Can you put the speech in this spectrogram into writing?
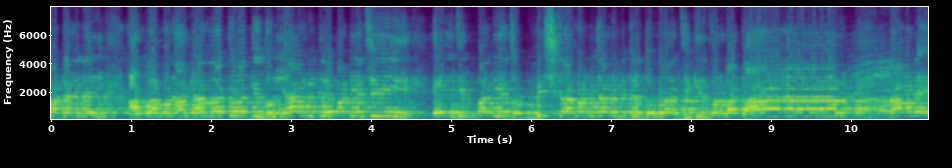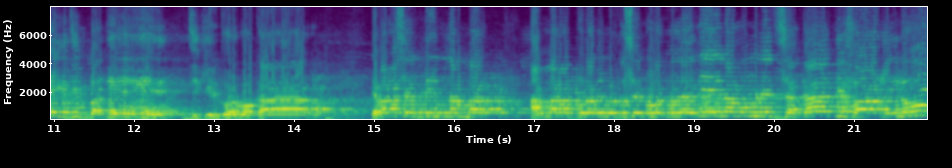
পাঠায় নাই। আল্লাহ বলে, আমি আল্লাহ তোমাকে দুনিয়ার ভিতরে পাঠিয়েছি। এই জিব্বা দিয়ে চব্বিশটা ঘণ্টার ভিতরে তোমরা জিকির করবা কার? তাহলে এই জিব্বা দিয়ে জিকির করব কার? এবার আসেন তিন নাম্বার। আল্লাহ রাব্বুল আলামিন বলতেছেন, ওয়াল্লাযীনা হুম লিয-যাকাতি ফাইলুন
